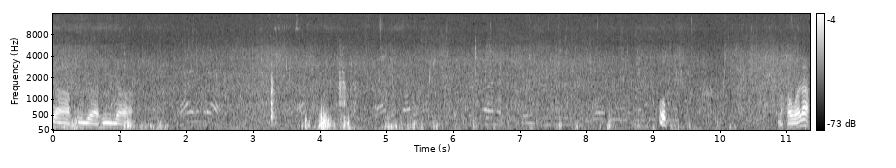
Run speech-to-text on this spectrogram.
hila kuya, hila. Op Nakawala.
